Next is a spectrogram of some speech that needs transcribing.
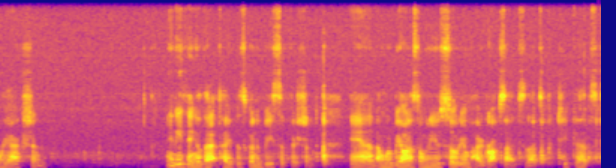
reaction. Anything of that type is going to be sufficient. And I'm going to be honest, I'm going to use sodium hydroxide, so that's that's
